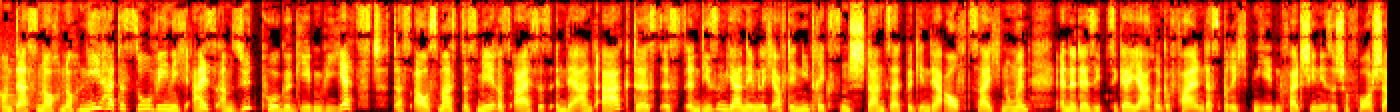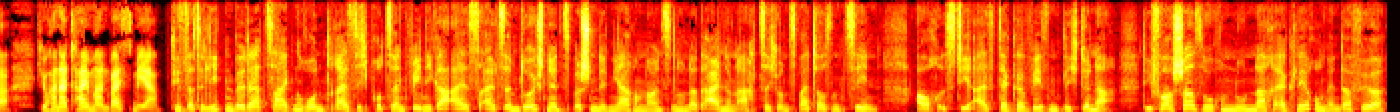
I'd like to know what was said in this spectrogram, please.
Und das noch, noch nie hat es so wenig Eis am Südpol gegeben wie jetzt. Das Ausmaß des Meereseises in der Antarktis ist in diesem Jahr nämlich auf den niedrigsten Stand seit Beginn der Aufzeichnungen Ende der 70er Jahre gefallen. Das berichten jedenfalls chinesische Forscher. Johanna Theimann weiß mehr. Die Satellitenbilder zeigen rund 30 Prozent weniger Eis als im Durchschnitt zwischen den Jahren 1981 und 2010. Auch ist die Eisdecke wesentlich dünner. Die Forscher suchen nun nach Erklärungen dafür.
